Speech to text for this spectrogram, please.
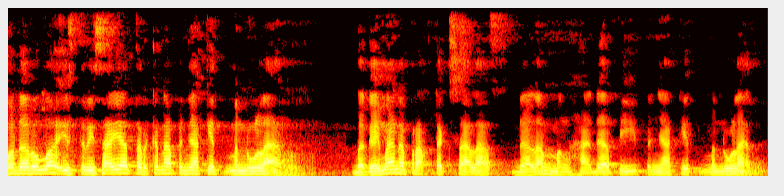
Qadarullah istri saya terkena penyakit menular. Bagaimana praktek salaf dalam menghadapi penyakit menular?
